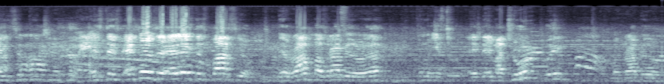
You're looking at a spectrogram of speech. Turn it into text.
Ay. Este, esto es él es despacio. De rap más rápido, ¿verdad? El de mature, güey. Más rápido.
